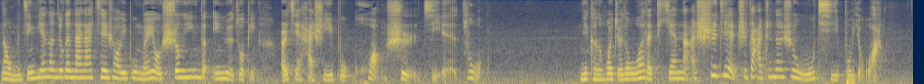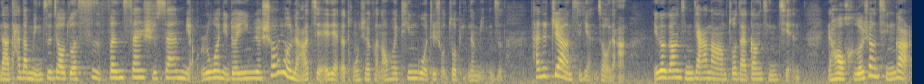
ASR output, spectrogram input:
那我们今天呢，就跟大家介绍一部没有声音的音乐作品，而且还是一部旷世杰作。你可能会觉得，我的天哪，世界之大真的是无奇不有啊！那它的名字叫做四分三十三秒。如果你对音乐稍微有了解一点的同学，可能会听过这首作品的名字。它是这样子演奏的啊，一个钢琴家呢坐在钢琴前，然后合上琴盖，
